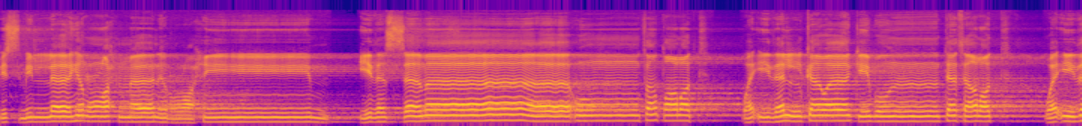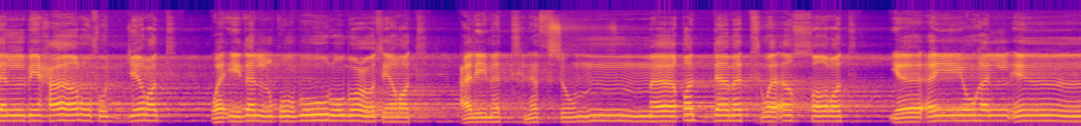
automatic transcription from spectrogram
بسم الله الرحمن الرحيم. إذا السماء انفطرت وإذا الكواكب انتثرت وإذا البحار فجرت وإذا القبور بعثرت علمت نفس ما قدمت وأخرت. يا أيها الانسان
